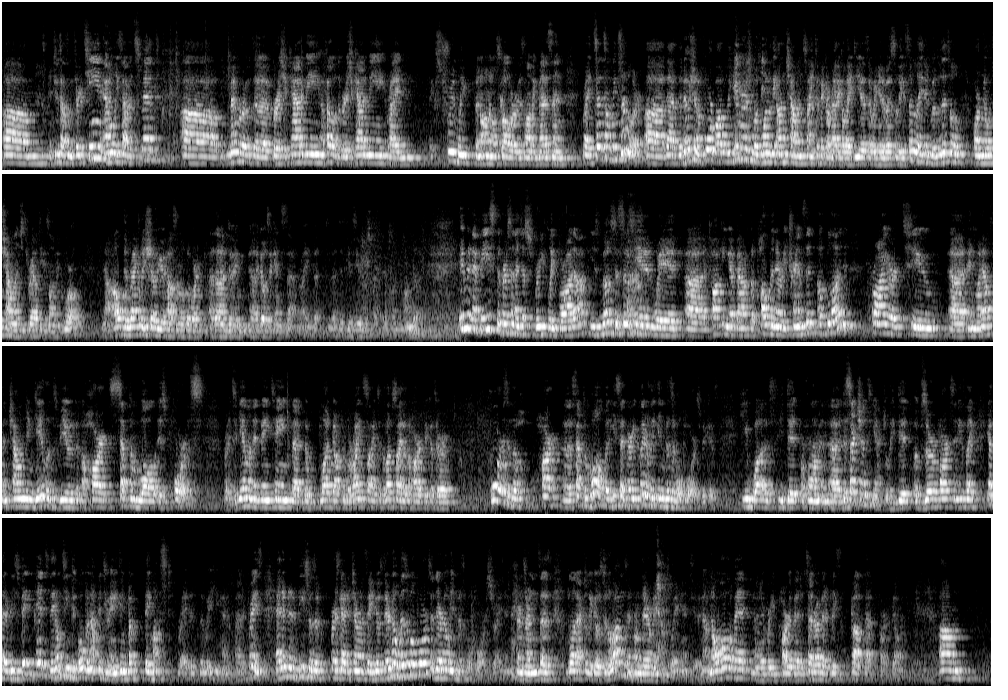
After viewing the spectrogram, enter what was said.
Um, in 2013, Emilie Savage-Smith, uh, member of the British Academy, a fellow of the British Academy, right, extremely phenomenal scholar of Islamic medicine, right, said something similar, uh, that the notion of four bodily humors was one of the unchallenged scientific or medical ideas that were universally assimilated with little or no challenge throughout the Islamic world. Now, I'll directly show you how some of the work uh, that I'm doing uh, goes against that, right? But so that just gives you a perspective on, on. Ibn Nafis, the person I just briefly brought up, he's most associated with uh, talking about the pulmonary transit of blood prior to uh, anyone else and challenging Galen's view that the heart septum wall is porous. Right, so Galen had maintained that the blood got from the right side to the left side of the heart because there are pores in the heart uh, septum wall, but he said very clearly invisible pores because he was, he did perform in, uh, dissections, he actually did observe hearts, and he's like, yeah, there are these big pits, they don't seem to open up into anything, but they must, right, is the way he kind of had it phrased. And Ibn Nafis was the first guy to turn around and say, he goes, there are no visible pores and there are no invisible pores, right? And he turns around and says, blood actually goes to the lungs and from there makes its way into it. Now, not all of it, not every part of it, etc., but at least got that part going. Um,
